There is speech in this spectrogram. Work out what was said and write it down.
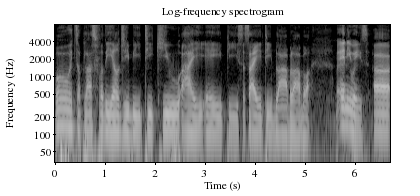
oh, it's a plus for the LGBTQIAP society, blah, blah, blah. But anyways, uh,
